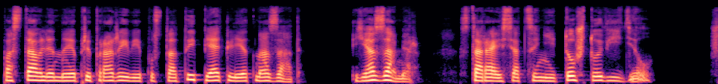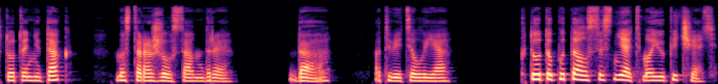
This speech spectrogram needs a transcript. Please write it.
поставленные при прорыве пустоты пять лет назад. Я замер, стараясь оценить то, что видел. «Что-то не так?» — насторожился Андре. «Да», — ответил я. «Кто-то пытался снять мою печать».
